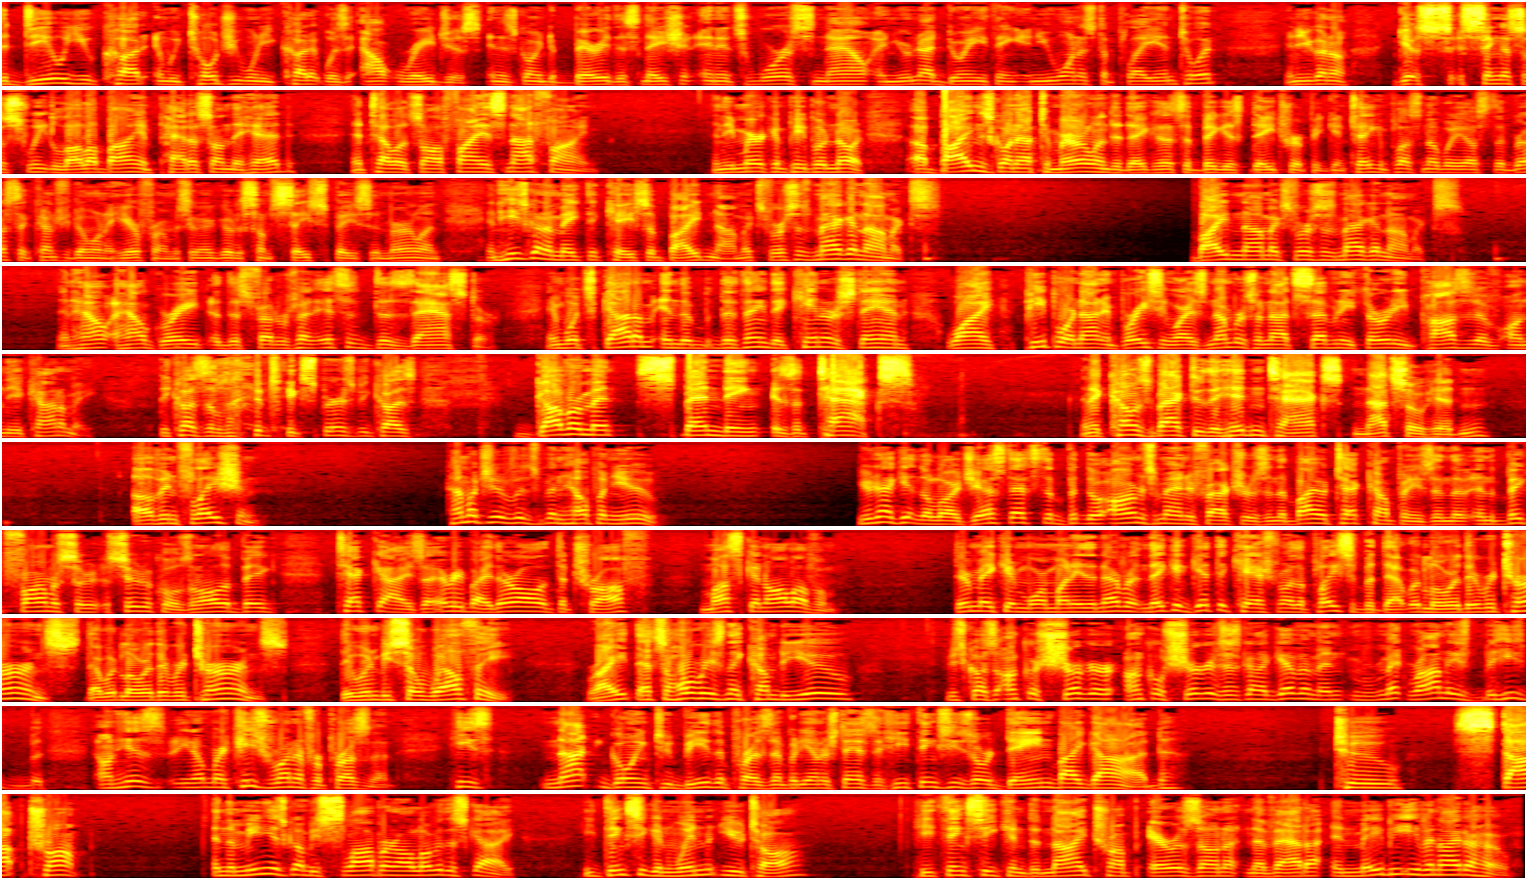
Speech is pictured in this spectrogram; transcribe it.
the deal you cut, and we told you when you cut it was outrageous and is going to bury this nation, and it's worse now, and you're not doing anything, and you want us to play into it, and you're going to sing us a sweet lullaby and pat us on the head until it's all fine. It's not fine. And the American people know it. Uh, Biden's going out to Maryland today because that's the biggest day trip he can take. And plus, nobody else, the rest of the country don't want to hear from him. He's going to go to some safe space in Maryland. And he's going to make the case of Bidenomics versus Maganomics. Bidenomics versus Maganomics. And how, how great this federal, it's a disaster. And what's got them in the, the thing, they can't understand why people are not embracing, why his numbers are not 70 30 positive on the economy because of lived experience, because government spending is a tax. And it comes back to the hidden tax, not so hidden, of inflation. How much of it's been helping you? You're not getting the largesse. That's the the arms manufacturers and the biotech companies and the and the big pharmaceuticals and all the big tech guys. Everybody, they're all at the trough. Musk and all of them. They're making more money than ever, and they could get the cash from other places, but that would lower their returns. That would lower their returns. They wouldn't be so wealthy, right? That's the whole reason they come to you, because Uncle Sugar, Uncle Sugar is going to give them. And Mitt Romney's he's on his, you know, he's running for president. He's not going to be the president, but he understands that he thinks he's ordained by God to stop Trump. And the media is going to be slobbering all over this guy. He thinks he can win Utah. He thinks he can deny Trump Arizona, Nevada, and maybe even Idaho.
